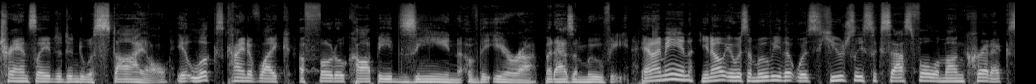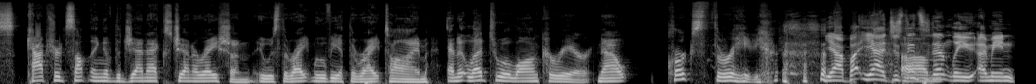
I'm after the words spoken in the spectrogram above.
translated into a style. It looks kind of like a photocopied zine of the era, but as a movie. And I mean, you know, it was a movie that was hugely successful among critics, captured something of the Gen X generation. It was the right movie at the right time, and it led to a long career. Now, Clerks 3. yeah, but yeah, just incidentally, I mean,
